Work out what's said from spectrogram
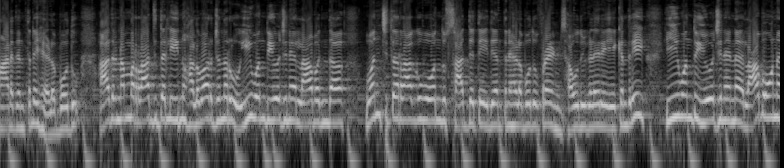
ಮಾಡಿದೆ ಅಂತಲೇ ಹೇಳಬಹುದು. ಆದರೆ ನಮ್ಮ ರಾಜ್ಯದಲ್ಲಿ ಇನ್ನು ಹಲವಾರು ಜನರು ಈ ಒಂದು ಯೋಜನೆಯ ಲಾಭದಿಂದ ವಂಚಿತರಾಗುವ ಒಂದು ಸಾಧ್ಯತೆ ಇದೆ ಅಂತಲೇ ಹೇಳಬಹುದು ಫ್ರೆಂಡ್ಸ್ ಹೌದು ಗೆಳೆಯರೇ, ಏಕೆಂದರೆ ಈ ಒಂದು ಯೋಜನೆಯ ಲಾಭವನ್ನು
